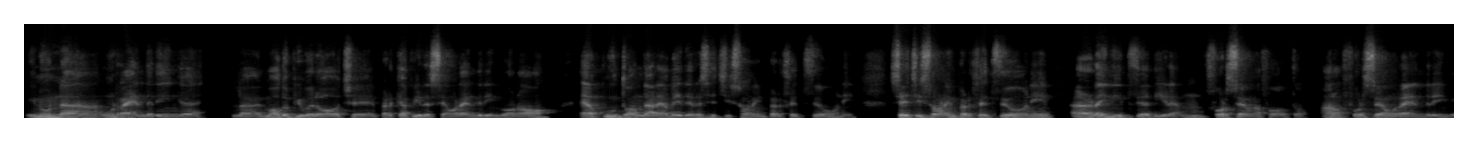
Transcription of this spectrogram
in un, un rendering la, il modo più veloce per capire se è un rendering o no è appunto andare a vedere se ci sono imperfezioni. Se ci sono imperfezioni, allora inizi a dire mm, forse è una foto, ah no, forse è un rendering.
